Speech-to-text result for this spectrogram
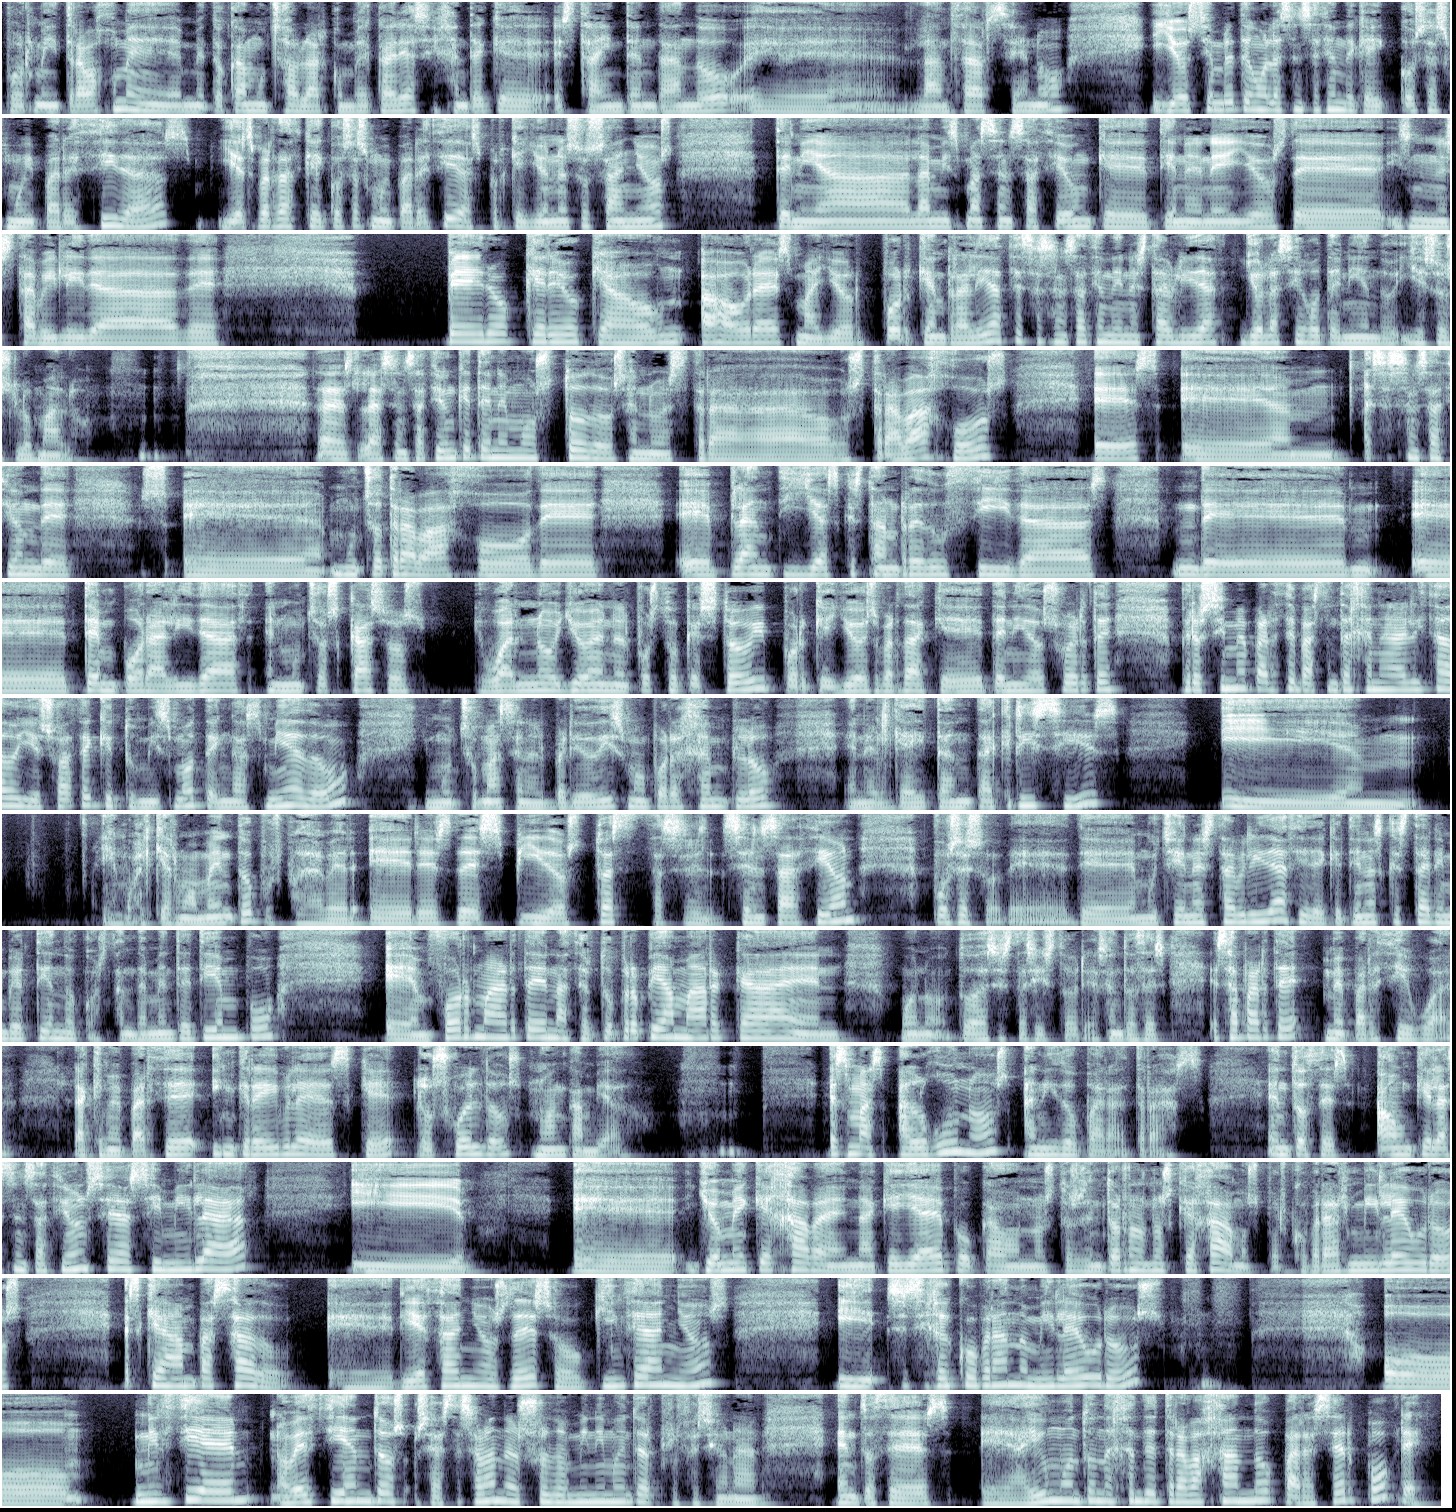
por mi trabajo me, toca mucho hablar con becarias y gente que está intentando eh, lanzarse, ¿no? Y yo siempre tengo la sensación de que hay cosas muy parecidas, y es verdad que hay cosas muy parecidas, porque yo en esos años tenía la misma sensación que tienen ellos de inestabilidad, de pero creo que aún ahora es mayor, porque en realidad esa sensación de inestabilidad yo la sigo teniendo y eso es lo malo. La sensación que tenemos todos en nuestros trabajos es eh, esa sensación de eh, mucho trabajo, de eh, plantillas que están reducidas, de temporalidad en muchos casos. Igual no yo en el puesto que estoy, porque yo es verdad que he tenido suerte, pero sí me parece bastante generalizado y eso hace que tú mismo tengas miedo, y mucho más en el periodismo, por ejemplo, en el que hay tanta crisis y, em, en cualquier momento pues puede haber eres, despidos, toda esta sensación, pues eso, de, mucha inestabilidad y de que tienes que estar invirtiendo constantemente tiempo en formarte, en hacer tu propia marca, en, bueno, todas estas historias. Entonces, esa parte me parece igual. La que me parece increíble es que los sueldos no han cambiado. Es más, algunos han ido para atrás. Entonces, aunque la sensación sea similar y eh, yo me quejaba en aquella época, o en nuestros entornos nos quejábamos por cobrar mil euros, es que han pasado eh, 10 años de eso, o 15 años, y se sigue cobrando mil euros, o 1.100, 900, o sea, estás hablando del sueldo mínimo interprofesional. Entonces, eh, hay un montón de gente trabajando para ser pobre.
